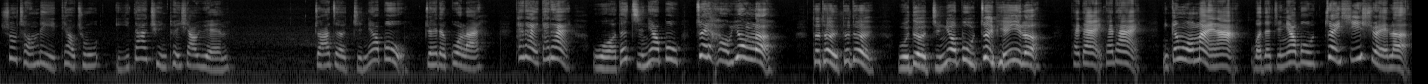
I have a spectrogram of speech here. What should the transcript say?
树丛里跳出一大群推销员，抓着纸尿布追了过来。太太，太太。我的纸尿布最好用了，太太太太，我的纸尿布最便宜了，太太太太，你跟我买啦，我的纸尿布最吸水了。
